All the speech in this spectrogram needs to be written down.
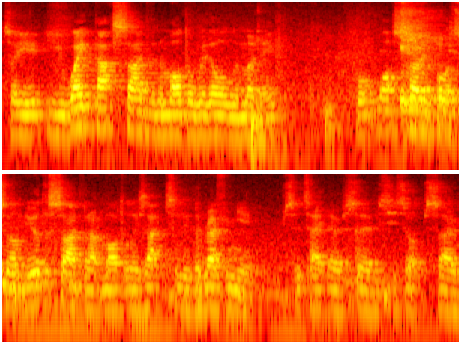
So you, you weight that side of the model with all the money, but what's so important on the other side of that model is actually the revenue to take those services up. So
